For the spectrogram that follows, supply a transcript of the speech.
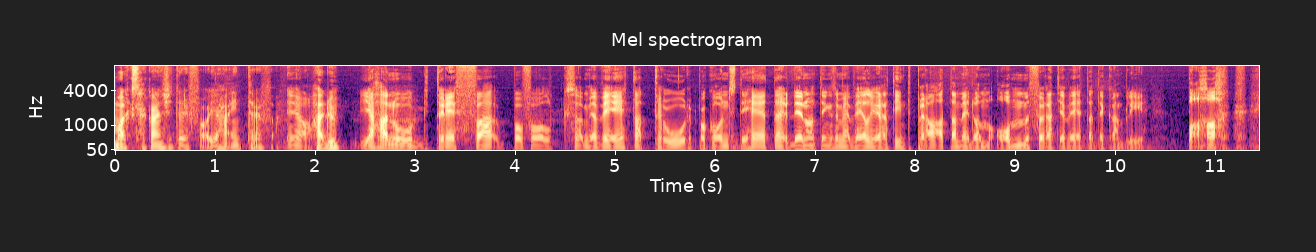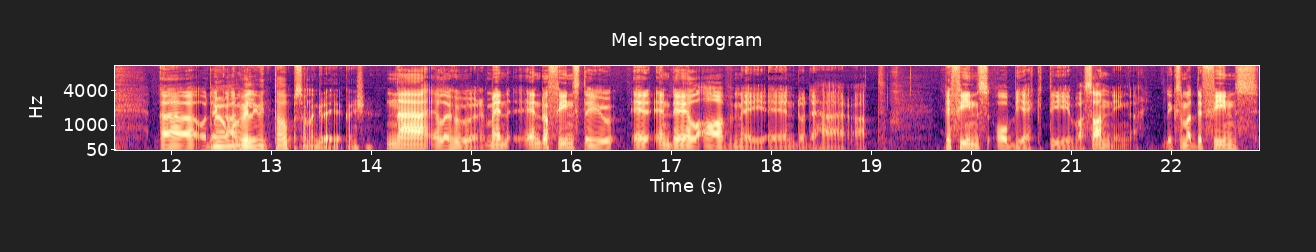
Max har kanske träffat, jag har inte träffat. Ja. Har du? Jag har nog träffat på folk som jag vet att tror på konstigheter. Det är någonting som jag väljer att inte prata med dem om, för att jag vet att det kan bli paha. Uh, och det Men kan... man vill ju inte ta upp sådana grejer kanske. Nej, eller hur. Men ändå finns det ju, en del av mig är ändå det här att det finns objektiva sanningar. Liksom att det finns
